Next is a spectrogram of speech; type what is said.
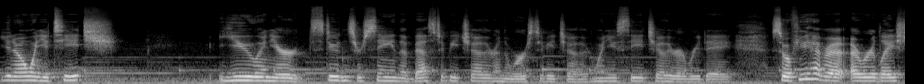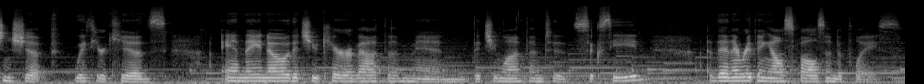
You know, when you teach, you and your students are seeing the best of each other and the worst of each other when you see each other every day. So if you have a, a relationship with your kids and they know that you care about them and that you want them to succeed, then everything else falls into place.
